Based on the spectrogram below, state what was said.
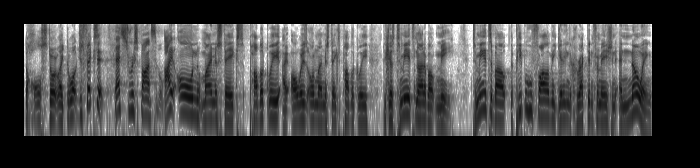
the whole story. Like, well, just fix it. That's responsible. I own my mistakes publicly. I always own my mistakes publicly because to me, it's not about me. To me, it's about the people who follow me getting the correct information and knowing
